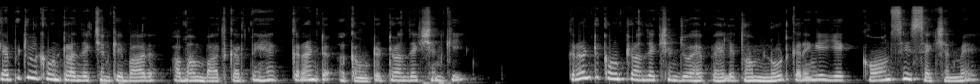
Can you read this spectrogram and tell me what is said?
capital account transaction के बाद अब हम बात करते हैं करंट अकाउंट ट्रांजेक्शन की। करंट अकाउंट ट्रांजेक्शन जो है, पहले तो हम नोट करेंगे ये कौन से सेक्शन में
